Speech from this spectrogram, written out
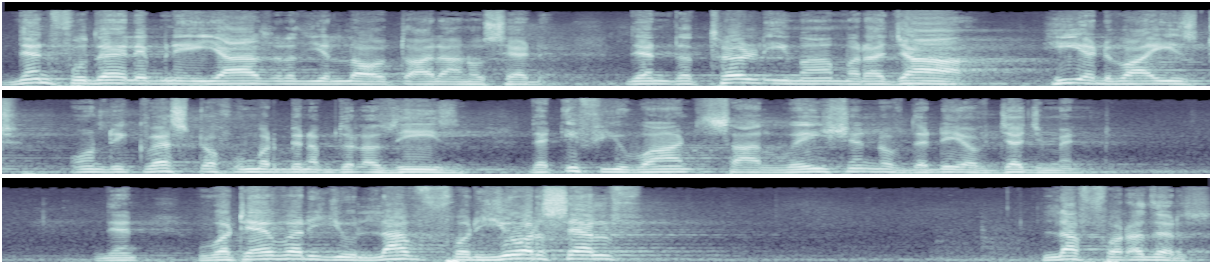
Then Fudail ibn Iyaz radiallahu ta'ala said, then the third Imam Raja, he advised on request of Umar bin Abdul Aziz that if you want salvation of the day of judgment, then whatever you love for yourself, love for others.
